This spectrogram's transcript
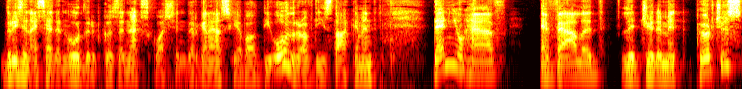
the reason I said in order, because the next question, they're going to ask you about the order of these documents, then you have a valid, legitimate purchase,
